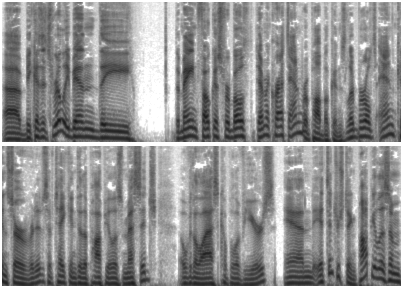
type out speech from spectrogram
uh, because it's really been the the main focus for both Democrats and Republicans, liberals and conservatives, have taken to the populist message over the last couple of years. And it's interesting. Populism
